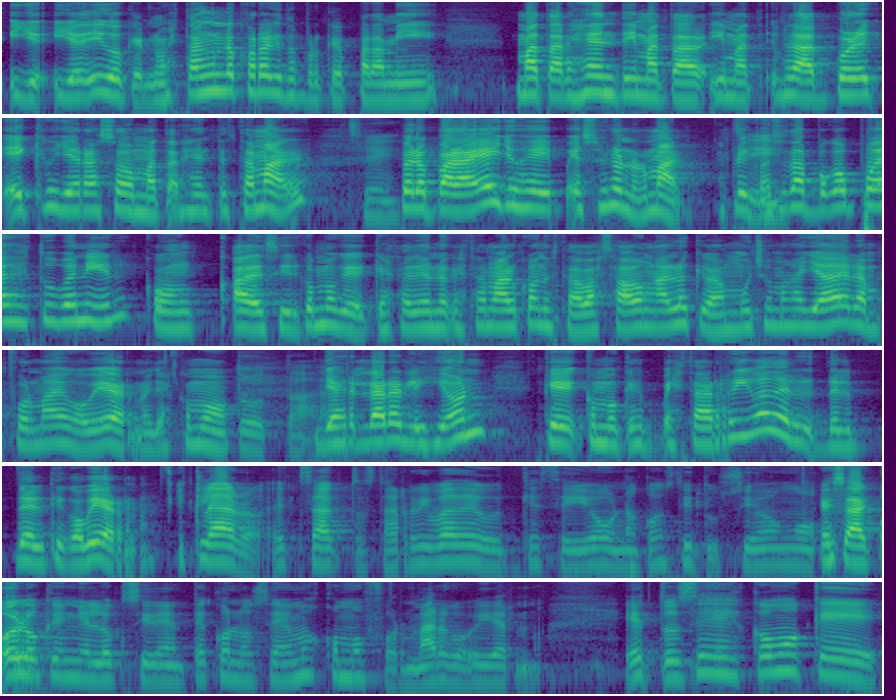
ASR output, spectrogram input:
y yo, y yo digo que no están en lo correcto porque para mí matar gente y matar, y o sea, por X o Y razón matar gente está mal, pero para ellos eso es lo normal. ¿Me tampoco puedes tú venir con, a decir como que, está bien o que está mal cuando está basado en algo que va mucho más allá de la forma de gobierno. Ya es como, ya es la religión que como que está arriba del, del, del, que gobierna. Claro, exacto, está arriba de, qué sé yo, una constitución o, o lo que en el occidente conocemos como formar gobierno. Entonces es como que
